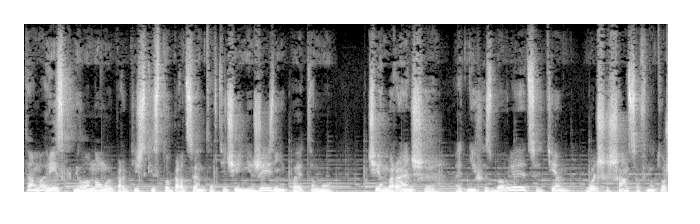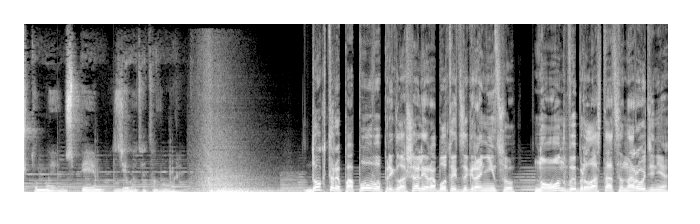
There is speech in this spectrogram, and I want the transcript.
там риск меланомы практически 100% в течение жизни, поэтому чем раньше от них избавляются, тем больше шансов на то, что мы успеем сделать это вовремя. Доктора Попова приглашали работать за границу, но он выбрал остаться на родине.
